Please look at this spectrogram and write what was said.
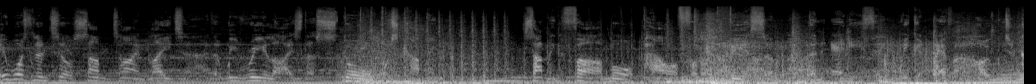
It wasn't until some time later that we realized the storm was coming. Something far more powerful and fearsome than anything we could ever hope to.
